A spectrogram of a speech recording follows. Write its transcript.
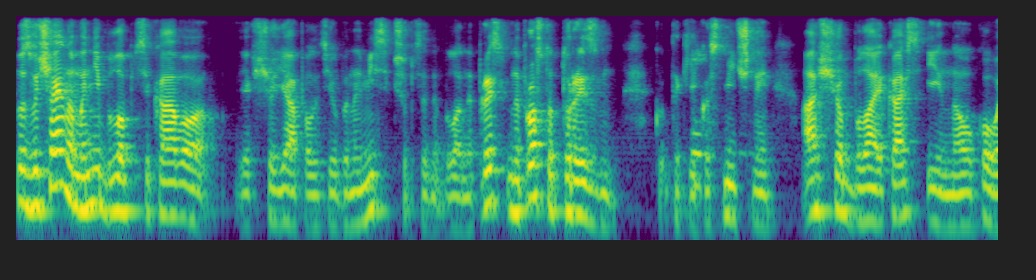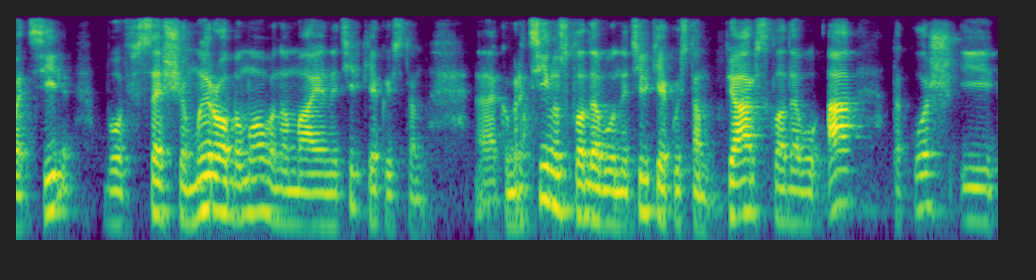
Ну, звичайно, мені було б цікаво, якщо я полетів би на місяць, щоб це не було не, прис- не просто туризм такий космічний, а щоб була якась і наукова ціль. Бо все, що ми робимо, воно має не тільки якусь там е, комерційну складову, не тільки якусь там піар складову, а також і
